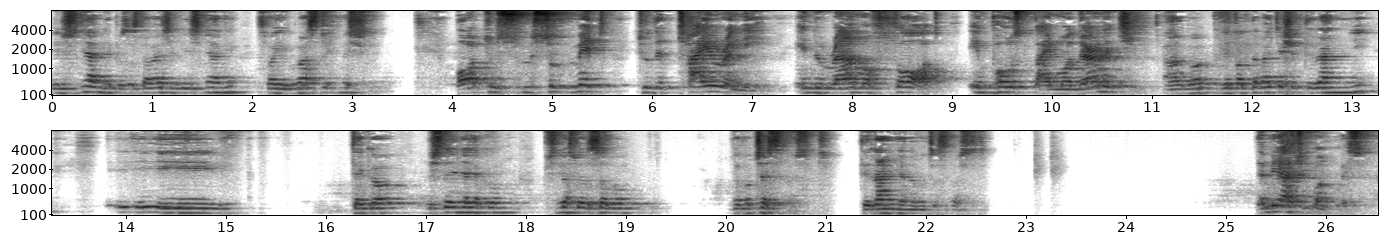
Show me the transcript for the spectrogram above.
więźniami, nie pozostawajcie więźniami swoich własnych myśli. or to su- submit to the tyranny in the realm of thought imposed by modernity. Albo nie poddawajcie się tyranii i, i, tego myślenia, jaką przyniosła ze sobą nowoczesność. Tyrania nowoczesności. Let me ask you one question.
